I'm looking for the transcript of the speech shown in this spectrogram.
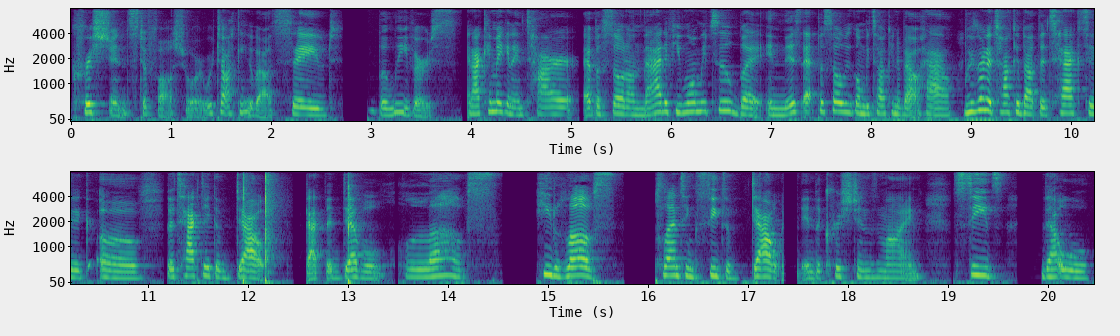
Christians to fall short. We're talking about saved believers. And I can make an entire episode on that if you want me to, but in this episode we're going to be talking about how we're going to talk about the tactic of the tactic of doubt that the devil loves. He loves planting seeds of doubt in the Christian's mind, seeds that will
